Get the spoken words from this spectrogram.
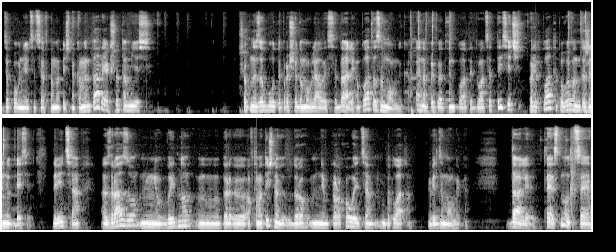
Заповнюється це автоматично коментар, якщо там є. Щоб не забути, про що домовлялися. Далі, оплата замовника. Хай, наприклад, він платить 20 тисяч, передплата по вивантаженню 10. Дивіться, зразу видно, пер- е, автоматично прораховується доплата від замовника. Далі, тест, ну це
